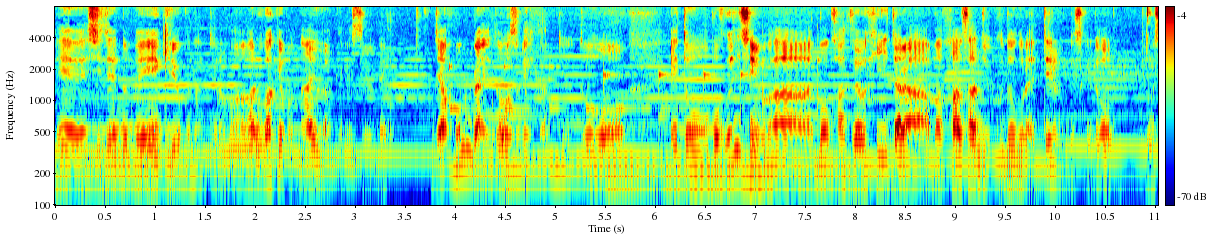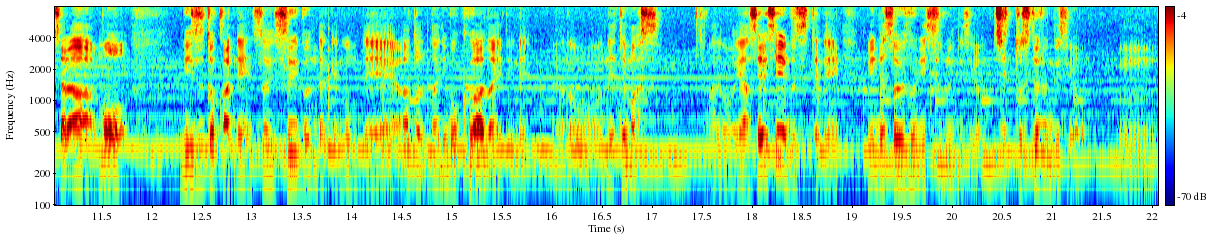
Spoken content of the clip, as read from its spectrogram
えー、自然の免疫力なんていうのも上がるわけもないわけですよね。じゃあ本来どうすべきかっていうと、えっと、僕自身はもう風邪をひいたら、まあ、39度ぐらい出るんですけどそしたらもう水とかねそういう水分だけ飲んであと何も食わないでねあの寝てます。あの野生生物ってねみんなそういう風にするんですよ。じっとしてるんですよ、うん。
